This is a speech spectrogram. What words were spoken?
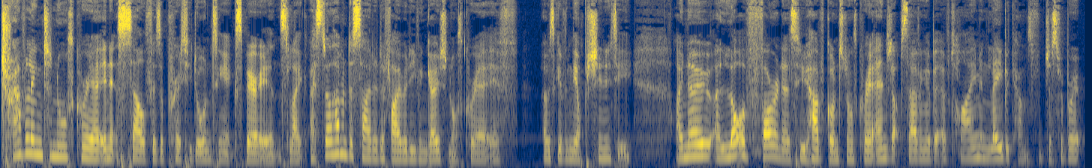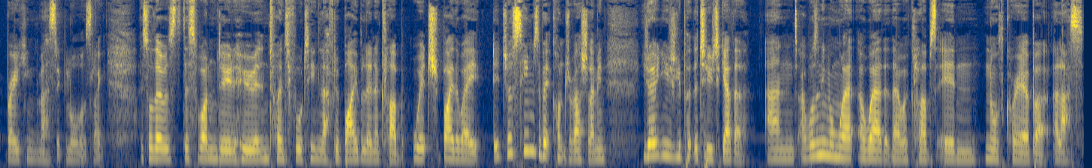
traveling to North Korea in itself is a pretty daunting experience. Like, I still haven't decided if I would even go to North Korea if I was given the opportunity. I know a lot of foreigners who have gone to North Korea ended up serving a bit of time in labour camps for just for bre- breaking domestic laws. Like I saw there was this one dude who in 2014 left a Bible in a club, which by the way, it just seems a bit controversial. I mean, you don't usually put the two together. And I wasn't even aware, that there were clubs in North Korea, but alas,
